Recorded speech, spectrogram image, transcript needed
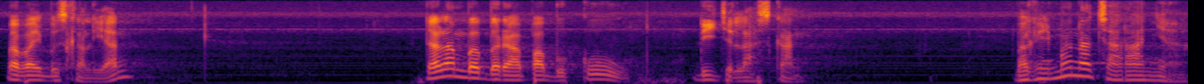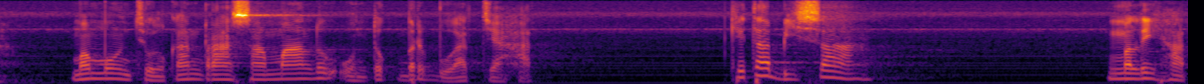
Bapak Ibu sekalian, dalam beberapa buku dijelaskan bagaimana caranya memunculkan rasa malu untuk berbuat jahat. Kita bisa melihat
